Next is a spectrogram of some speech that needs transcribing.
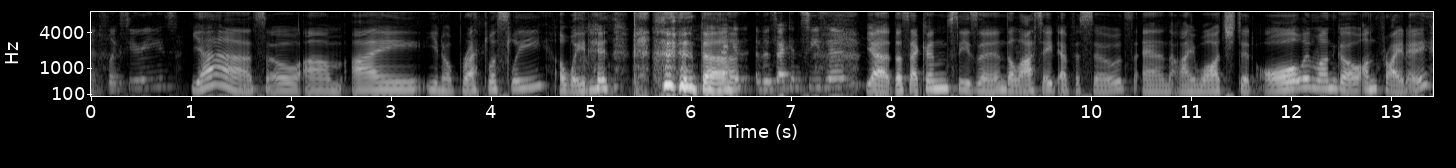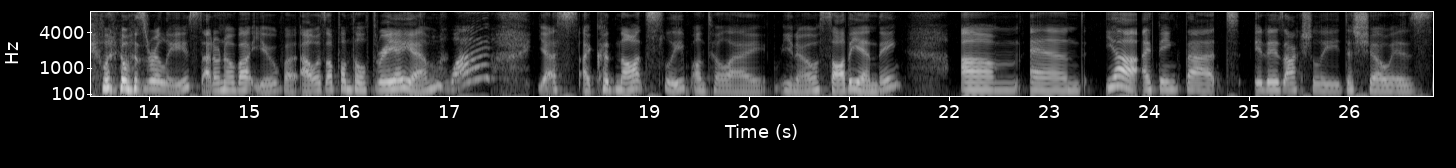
Netflix series. Yeah. So um, I you know breathlessly awaited the Second, the second season. yeah the second season, the last eight episodes, and I watched it all in one go on Friday when it was released. I don't know about you, but I was up until three a.m. What? Yes, I could not sleep until I, you know, saw the ending. Um, and yeah, I think that it is actually the show is,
